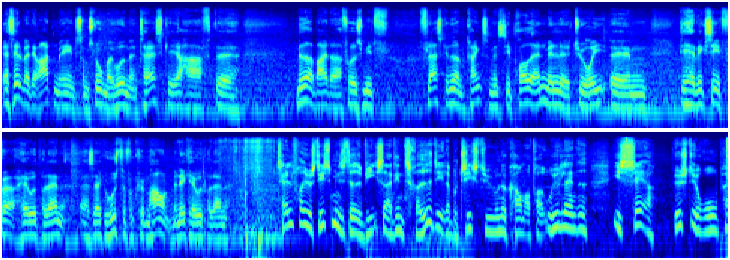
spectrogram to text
Jeg selv været i retten med en, som slog mig i hovedet med en taske. Jeg har haft øh, medarbejdere, der har fået smidt flaske ned omkring, så mens de prøvede at anmelde øh, tyveri. Øh, det har vi ikke set før herude på landet. Altså, jeg kan huske det fra København, men ikke herude på landet. Tal fra Justitsministeriet viser, at en tredjedel af butikstyvene kommer fra udlandet, især Østeuropa,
